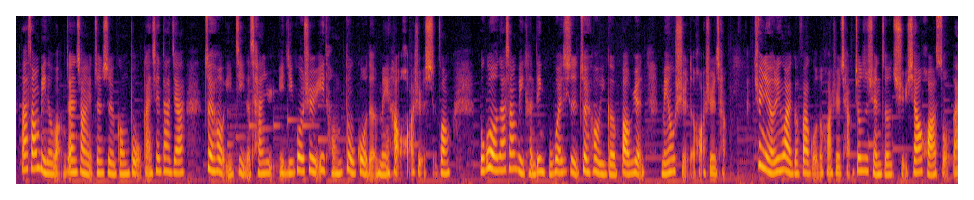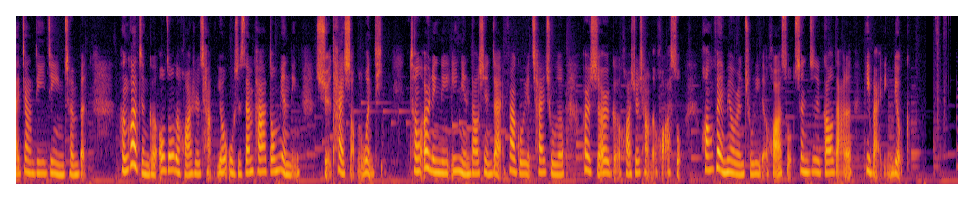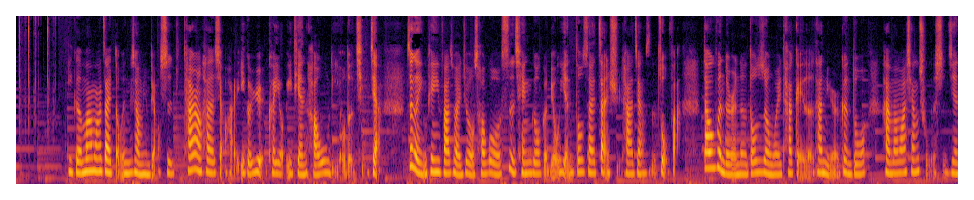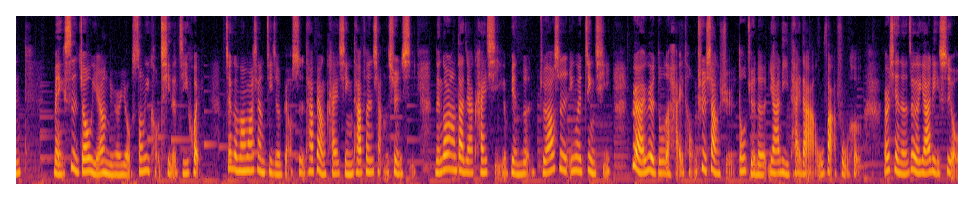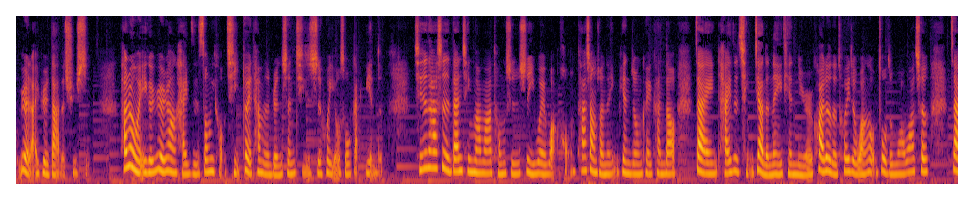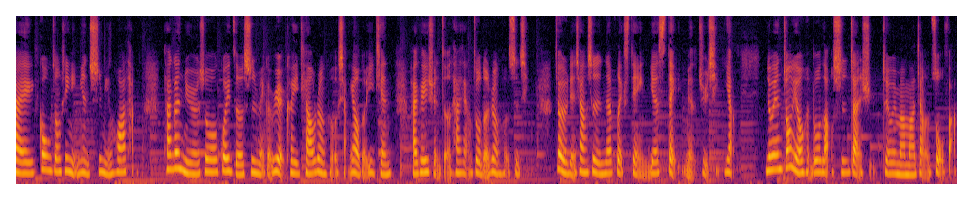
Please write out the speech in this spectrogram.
拉桑比的网站上也正式公布，感谢大家最后一季的参与，以及过去一同度过的美好滑雪时光。不过，拉桑比肯定不会是最后一个抱怨没有雪的滑雪场。去年有另外一个法国的滑雪场，就是选择取消滑索来降低经营成本。横跨整个欧洲的滑雪场，有五十三趴都面临雪太少的问题。从二零零一年到现在，法国也拆除了二十二个滑雪场的滑索，荒废没有人处理的滑索甚至高达了一百零六个。一个妈妈在抖音上面表示，她让她的小孩一个月可以有一天毫无理由的请假。这个影片一发出来，就有超过四千多个留言，都是在赞许她这样子的做法。大部分的人呢，都是认为她给了她女儿更多和妈妈相处的时间，每四周也让女儿有松一口气的机会。这个妈妈向记者表示，她非常开心，她分享的讯息能够让大家开启一个辩论，主要是因为近期越来越多的孩童去上学都觉得压力太大，无法负荷，而且呢，这个压力是有越来越大的趋势。她认为一个月让孩子松一口气，对他们的人生其实是会有所改变的。其实她是单亲妈妈，同时是一位网红。她上传的影片中可以看到，在孩子请假的那一天，女儿快乐地推着玩偶，坐着娃娃车，在购物中心里面吃棉花糖。她跟女儿说，规则是每个月可以挑任何想要的一天，还可以选择她想做的任何事情，就有点像是 Netflix 电影《Yes Day》里面的剧情一样。留言中也有很多老师赞许这位妈妈这样的做法。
